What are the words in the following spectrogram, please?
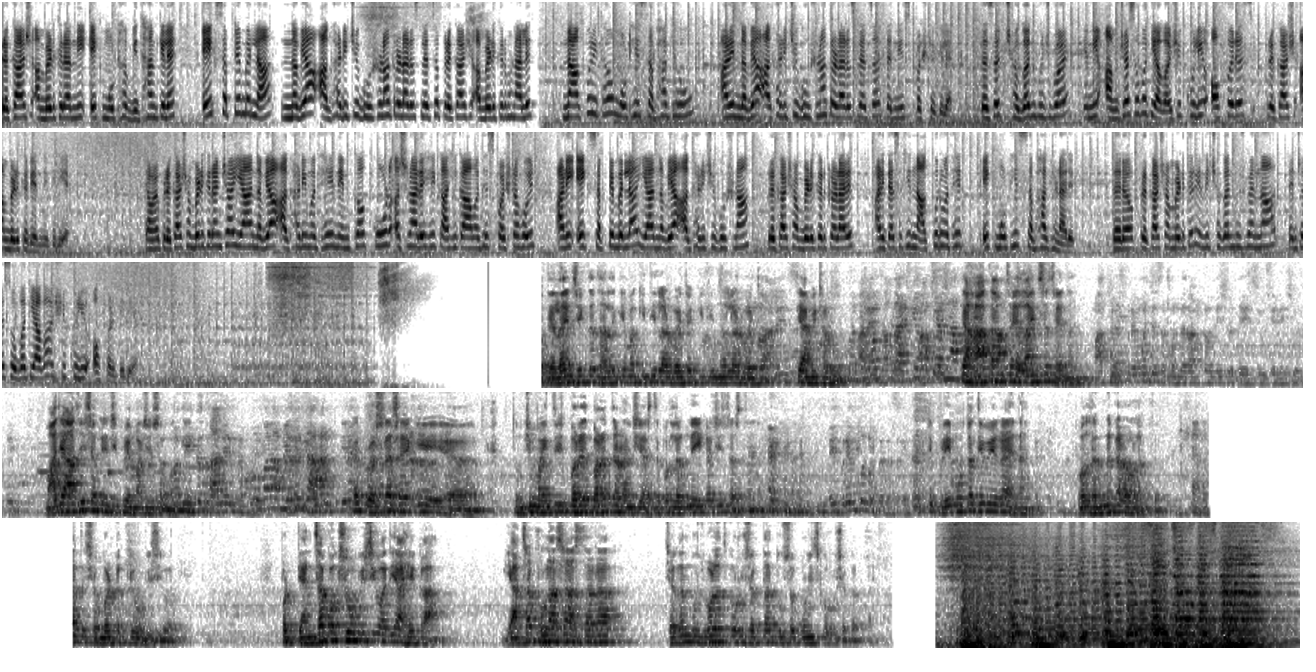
प्रकाश आंबेडकरांनी एक मोठं विधान केलंय. एक सप्टेंबरला नव्या आघाडीची घोषणा करणार असल्याचं प्रकाश आंबेडकर म्हणाले नागपूर इथं मोठी सभा घेऊ आणि नव्या आघाडीची घोषणा करणार असल्याचं त्यांनी स्पष्ट केलंय. तसंच छगन भुजबळ यांनी आमच्यासोबत यावं अशी खुली ऑफरच प्रकाश आंबेडकर यांनी दिली आहे त्यामुळे प्रकाश आंबेडकरांच्या या नव्या आघाडीमध्ये नेमकं कोण असणार आहे हे काही काळामध्ये स्पष्ट होईल. आणि एक सप्टेंबरला या नव्या आघाडीची घोषणा प्रकाश आंबेडकर करणार आहेत. आणि त्यासाठी नागपूरमध्ये एक मोठी सभा घेणार आहेत. तर प्रकाश आंबेडकर यांनी छगन भुजबळ यांना त्यांच्यासोबत यावं अशी खुली ऑफर दिली आहे. एलायन्स एकदा झालं की मग किती लढवायच्या किती न लढवायच्या ते आम्ही ठरवू. त्या हा आता आमचा एलायन्सच आहे ना. प्रेमाचे संबंध राष्ट्रवादीशी होते शिवसेनेशी होते. माझे आजही सगळ्यांशी प्रेमाशी संबंध. एकत्र आले प्रश्न असा आहे की तुमची मैत्री बऱ्याच बऱ्याच जणांशी असते पण लग्न एकाशीच असतं ना. ते प्रेम पण होतं ते प्रेम होतं ते वेगळं आहे ना. मला लग्न करावं लागतं. शंभर टक्के ओबीसीवादी पण त्यांचा पक्ष ओबीसीवादी आहे का? याचा खुलासा असताना छगन भुजबळच करू शकतात दुसरं कोणीच करू शकत नाही.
